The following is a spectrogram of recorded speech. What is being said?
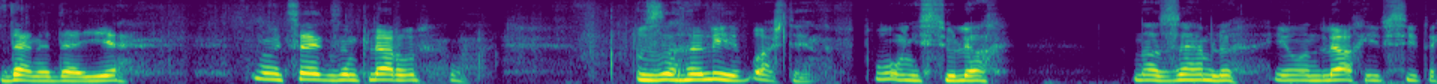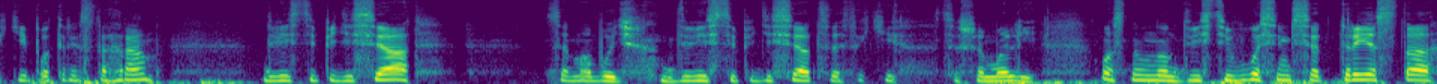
де-не-де є. Ну і цей екземпляр взагалі, бачите, повністю ляг на землю. І он ляг, і всі такі по 300 грам, 250. Це, мабуть, 250, це такі, це ще малі. В основному 280, 300,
